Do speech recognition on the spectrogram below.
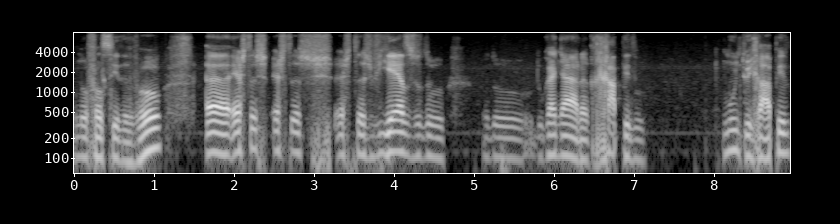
o meu falecido avô. Uh, estas, estas, estas vieses do, do, do ganhar rápido, muito e rápido,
